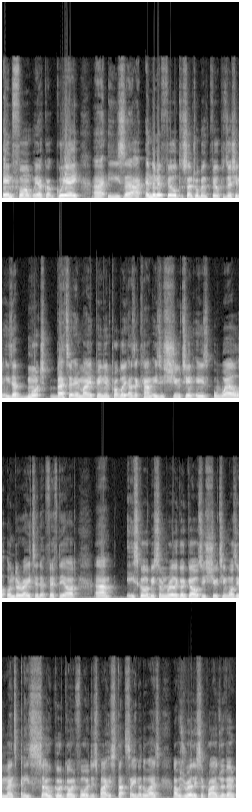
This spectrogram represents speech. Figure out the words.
in form, we have got Gueye. Uh, he's uh, in the midfield, central midfield position. He's a much better, in my opinion, probably as a cam. His shooting is well underrated at 50 yard. Um, he scored me some really good goals. His shooting was immense, and he's so good going forward, despite his stats saying otherwise. I was really surprised with him.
